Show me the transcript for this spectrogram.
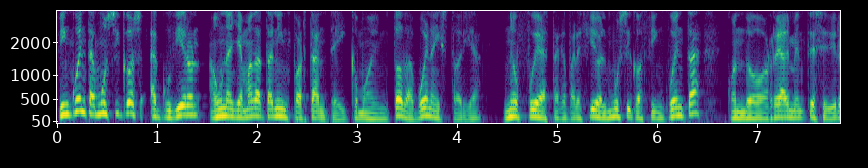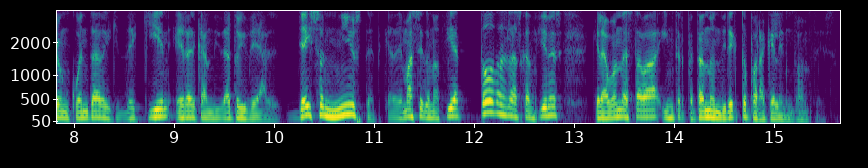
50 músicos acudieron a una llamada tan importante y como en toda buena historia, no fue hasta que apareció el músico 50 cuando realmente se dieron cuenta de, quién era el candidato ideal. Jason Newsted, que además se conocía todas las canciones que la banda estaba interpretando en directo por aquel entonces.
